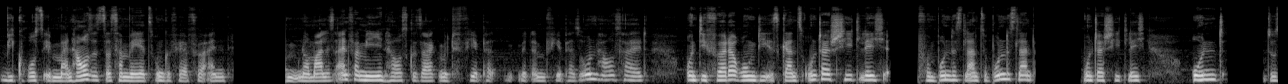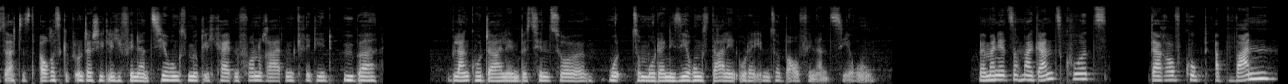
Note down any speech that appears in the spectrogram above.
wie groß eben mein Haus ist. Das haben wir jetzt ungefähr für ein normales Einfamilienhaus gesagt mit, vier, mit einem Vier-Personen-Haushalt. Und die Förderung, die ist ganz unterschiedlich, von Bundesland zu Bundesland unterschiedlich. Und du sagtest auch, es gibt unterschiedliche Finanzierungsmöglichkeiten von Ratenkredit über Blankodarlehen bis hin zur, zum Modernisierungsdarlehen oder eben zur Baufinanzierung. Wenn man jetzt noch mal ganz kurz darauf guckt, ab wann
